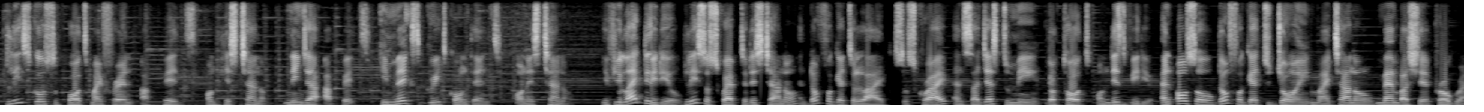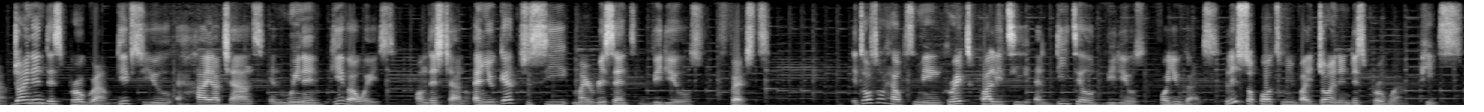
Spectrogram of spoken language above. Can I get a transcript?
Please go support my friend Arpit on his channel, Ninja Arpit. He makes great content on his channel. If you like this video, please subscribe to this channel and don't forget to like, subscribe and suggest to me your thoughts on this video. And also don't forget to join my channel membership program. Joining this program gives you a higher chance in winning giveaways on this channel and you get to see my recent videos first. It also helps me create quality and detailed videos for you guys. Please support me by joining this program. Peace.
